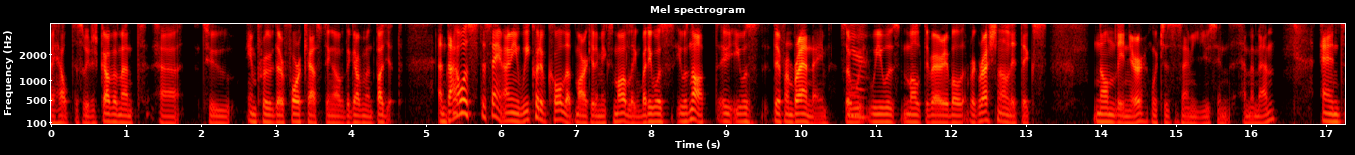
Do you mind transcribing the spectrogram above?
I helped the Swedish government uh, to improve their forecasting of the government budget, and that Cool. was the same. I mean, we could have called that marketing mix modeling, but it was it was not. It, it was different brand name. So Yeah. we, we use multivariable regression analytics, nonlinear, which is the same you use in MMM, and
